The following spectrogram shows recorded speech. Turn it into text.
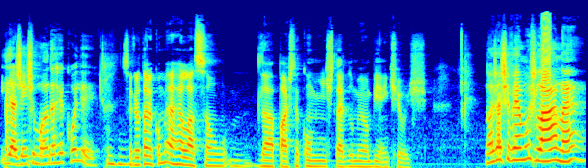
e a gente manda recolher. Uhum. Secretária, como é a relação da pasta com o Ministério do Meio Ambiente hoje? Nós já tivemos lá, né?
